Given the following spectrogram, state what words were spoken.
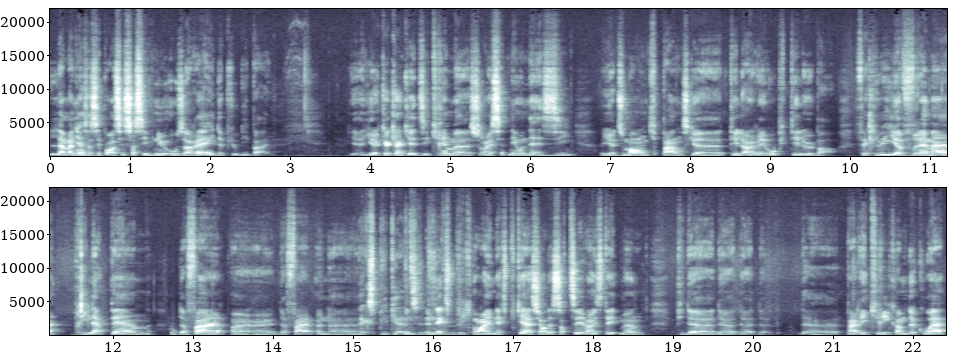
la manière dont ça s'est passé, ça, c'est venu aux oreilles de PewDiePie. Il y a, quelqu'un qui a dit crime euh, sur un site néo-nazi, il y a du monde qui pense que t'es leur héros puis que t'es leur bar. Fait que lui, il a vraiment pris la peine de faire un, un- de faire une, euh, Un explicatif. une, une expli- ouais, une explication, de sortir un statement, puis de, de, de, euh, par écrit, comme de quoi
